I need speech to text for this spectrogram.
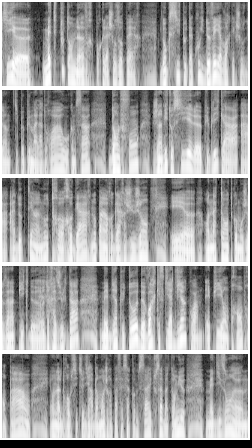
qui euh, mettent tout en œuvre pour que la chose opère. Donc si tout à coup il devait y avoir quelque chose d'un petit peu plus maladroit ou comme ça, dans le fond, j'invite aussi le public à, adopter un autre regard, non pas un regard jugeant et euh, en attente comme aux Jeux Olympiques de, résultats, mais bien plutôt de voir qu'est-ce qui advient quoi. Et puis on prend, on prend pas, et on a le droit aussi de se dire ah ben moi j'aurais pas fait ça comme ça et tout ça, bah tant mieux. Mais disons,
